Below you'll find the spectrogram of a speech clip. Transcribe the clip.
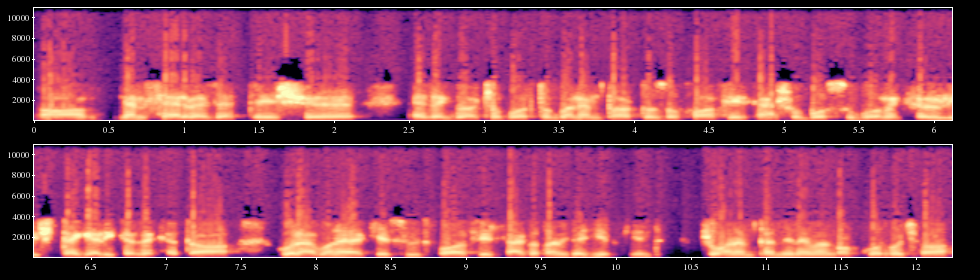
a nem szervezett és ezekben a csoportokban nem tartozó falfirkások bosszúból még felül is tegelik ezeket a korábban elkészült falfirkákat, amit egyébként soha nem tennének meg akkor, hogyha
